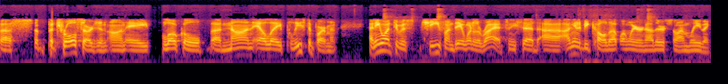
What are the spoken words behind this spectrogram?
a, a patrol sergeant on a local uh, non-LA police department, and he went to his chief on day one of the riots, and he said, uh, "I'm going to be called up one way or another, so I'm leaving."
